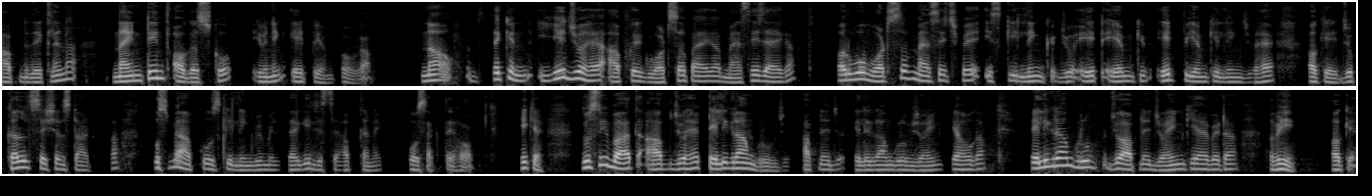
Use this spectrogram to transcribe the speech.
आपने देख लेना नाइनटीन अगस्त को इवनिंग एट पी को होगा। ना सेकंड ये जो है आपको एक व्हाट्सअप आएगा मैसेज आएगा और वो व्हाट्सअप मैसेज पे इसकी लिंक जो 8 एम की 8 पीएम की लिंक जो है ओके जो कल सेशन स्टार्ट होगा उसमें आपको उसकी लिंक भी मिल जाएगी जिससे आप कनेक्ट हो सकते हो। ठीक है? दूसरी बात, आप जो है टेलीग्राम ग्रुप जो, आपने जो टेलीग्राम ग्रुप ज्वाइन किया होगा। टेलीग्राम ग्रुप जो आपने ज्वाइन किया है बेटा, अभी ओके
